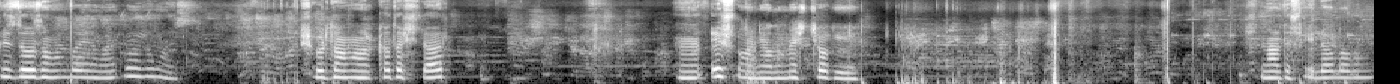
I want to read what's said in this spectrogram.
biz de o zaman dayanamayıp oynamayız. Şuradan arkadaşlar e, eş oynayalım. Eş çok iyi. Şunları da şöyle alalım.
